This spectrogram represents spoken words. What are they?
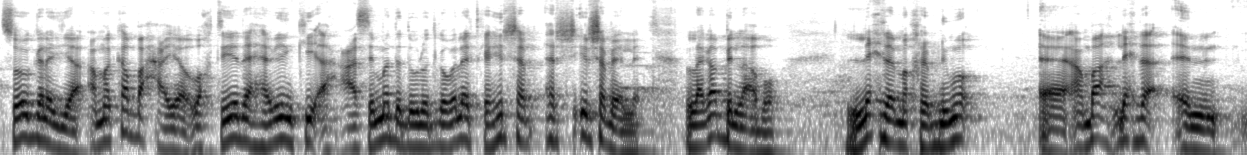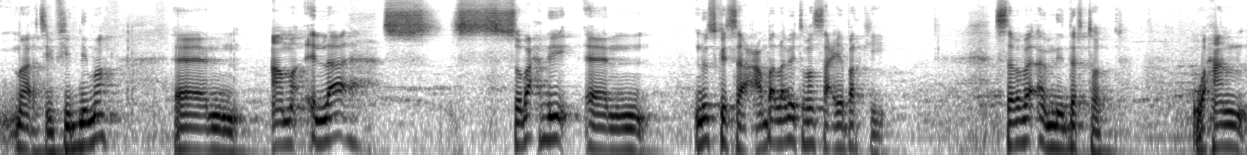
soo galaya ama ka baxaya waqtiyada habeenkii ah caasimada dowlad goboleedka hirshabeelle laga bilaabo lixda maqribnimo amba lixda maaragtay fiidnimo ama ilaa subaxdii nuski saac amba labaiy toban saac iyo barkii sababa amni dartood. Waxaan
